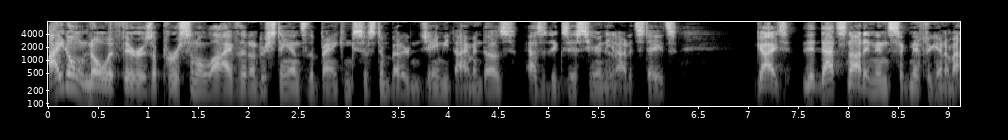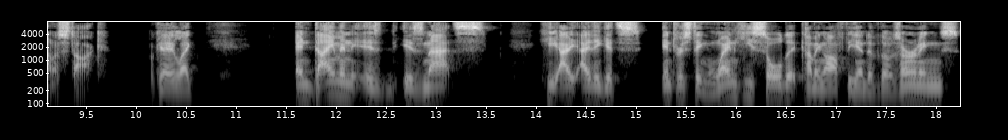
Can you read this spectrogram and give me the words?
I don't know if there is a person alive that understands the banking system better than Jamie Dimon does as it exists here in the United States. Guys, that's not an insignificant amount of stock. Okay. Like, and Dimon is, is not, he, I, I think it's interesting when he sold it coming off the end of those earnings.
